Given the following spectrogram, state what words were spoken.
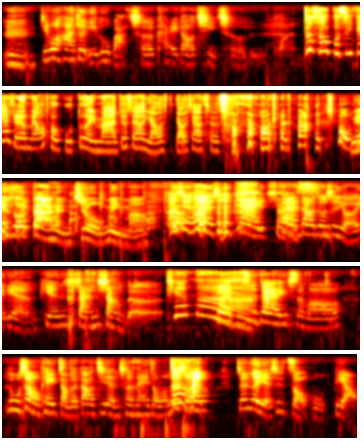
嗯，结果他就一路把车开到汽车旅馆。这时候不是应该觉得苗头不对吗？就是要摇摇下车窗，然后赶快救命！你是说大喊救命吗？而且他也是带 带到就是有一点偏山上的，天对，哪！不是在什么路上我可以找得到计程车那一种。我那时候真的也是走不掉。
